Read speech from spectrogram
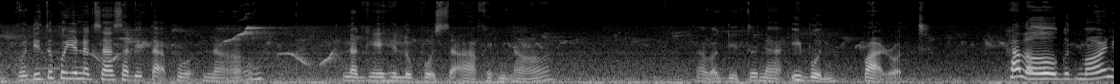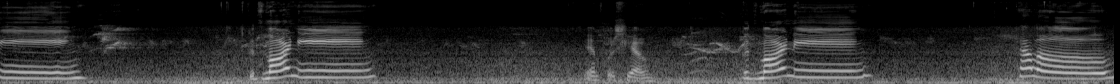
Yan po. Dito po yung nagsasalita po ng naghehelo po sa akin na tawag dito na ibon parrot. Hello, good morning. Good morning. Yan po siya. Good morning. Hello.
